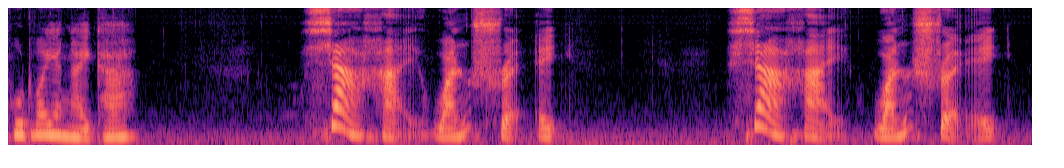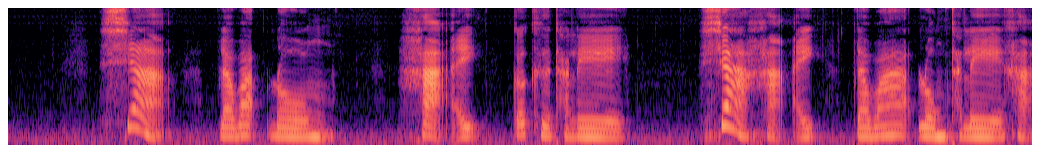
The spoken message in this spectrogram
พูดว่ายังไงคะ下海玩水下海玩水下แปลว่าลงหายก็คือทะเล下海แปลว่า ลงทะเลค่ะ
